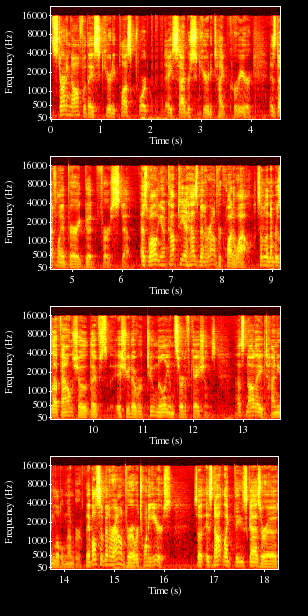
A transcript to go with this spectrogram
Starting off with a Security Plus for a cybersecurity type career is definitely a very good first step. As well, you know, CompTIA has been around for quite a while. Some of the numbers that I found show that they've issued over 2 million certifications. That's not a tiny little number. They've also been around for over 20 years. So it's not like these guys are a,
